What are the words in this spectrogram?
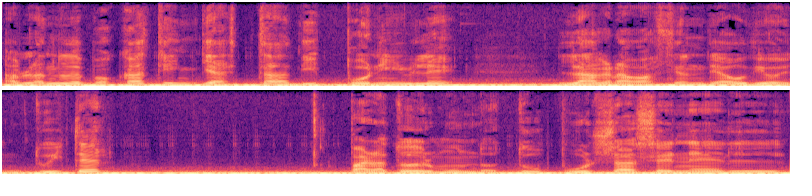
Hablando de podcasting ya está disponible la grabación de audio en Twitter para todo el mundo. Tú pulsas en el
